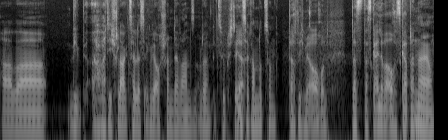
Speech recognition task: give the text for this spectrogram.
Aber, wie, aber die Schlagzeile ist irgendwie auch schon der Wahnsinn, oder? Bezüglich der Ja. Instagram-Nutzung. Dachte ich mir auch. Und das, das Geile war auch, es gab dann Naja.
